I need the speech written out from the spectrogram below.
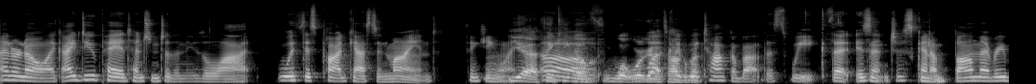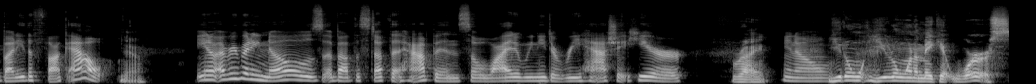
I don't know. Like I do pay attention to the news a lot with this podcast in mind, thinking like, Yeah, thinking oh, of what we're gonna talk could we about. talk about this week that isn't just gonna bum everybody the fuck out. Yeah. You know, everybody knows about the stuff that happens, so why do we need to rehash it here? Right. You know, You don't you don't want to make it worse.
